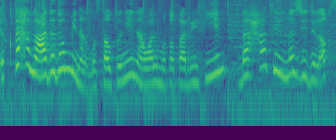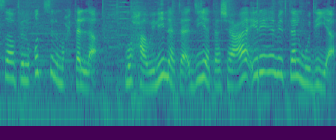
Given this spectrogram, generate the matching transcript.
اقتحم عدد من المستوطنين والمتطرفين باحات المسجد الأقصى في القدس المحتلة محاولين تأدية شعائرهم التلمودية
